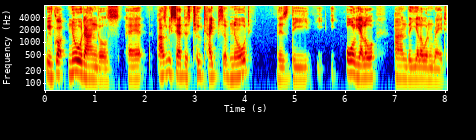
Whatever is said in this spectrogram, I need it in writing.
We've got node angles. Uh, as we said, there's two types of node. There's the all yellow and the yellow and red.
